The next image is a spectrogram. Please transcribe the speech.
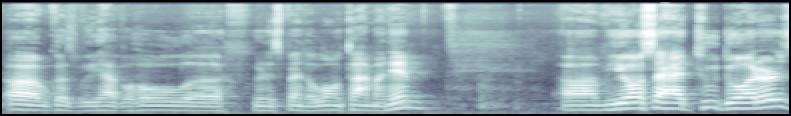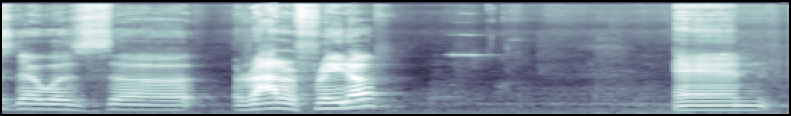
because um, we have a whole. Uh, we're going to spend a long time on him. Um, he also had two daughters. There was uh, Rada Freda, and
